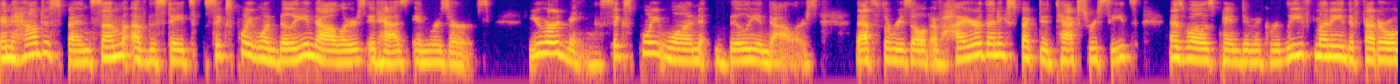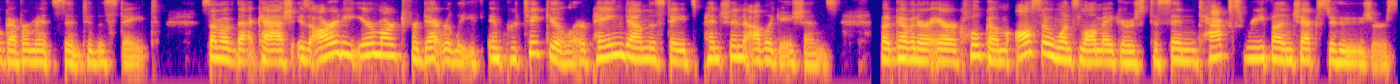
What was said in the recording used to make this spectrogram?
and how to spend some of the state's $6.1 billion it has in reserves. You heard me $6.1 billion. That's the result of higher than expected tax receipts, as well as pandemic relief money the federal government sent to the state. Some of that cash is already earmarked for debt relief, in particular, paying down the state's pension obligations. But Governor Eric Holcomb also wants lawmakers to send tax refund checks to Hoosiers,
